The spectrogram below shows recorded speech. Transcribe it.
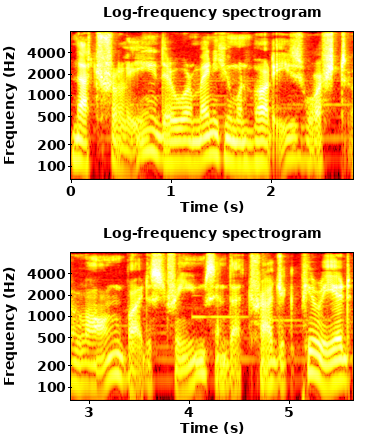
Naturally, there were many human bodies washed along by the streams in that tragic period,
